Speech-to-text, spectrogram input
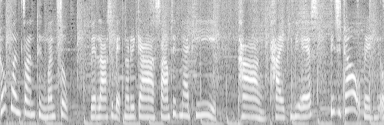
ทุกวันจันทร์ถึงวันศุกร์เวลา 11นาฬิกา30 นาทีทางไทย PBS ดิจิทัล Radio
